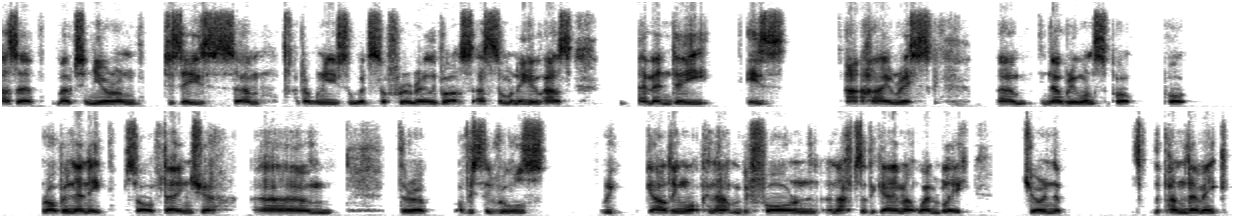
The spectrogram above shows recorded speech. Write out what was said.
as a motor neuron disease. Um, I don't want to use the word sufferer really, but as, as somebody who has MND, is at high risk. Um, nobody wants to put put Rob in any sort of danger. Um, there are obviously rules regarding what can happen before and, and after the game at Wembley during the the pandemic.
